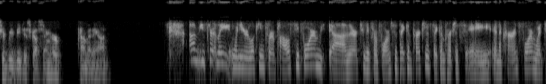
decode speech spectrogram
should we be discussing or commenting on? Um, you certainly, when you're looking for a policy form, uh, there are two different forms that they can purchase. They can purchase a an occurrence form, which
